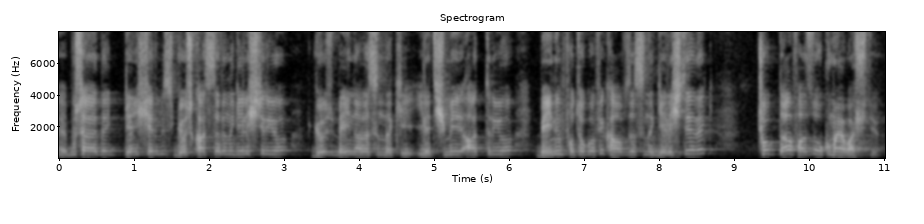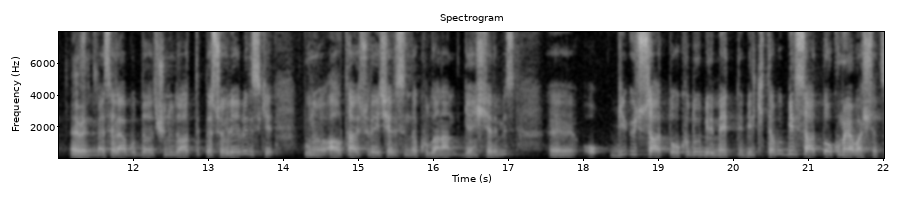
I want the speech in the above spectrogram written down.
Ee, Bu sayede gençlerimiz göz kaslarını geliştiriyor, göz beyin arasındaki iletişimi arttırıyor, beynin fotoğrafik hafızasını geliştirerek çok daha fazla okumaya başlıyor. Evet. Şimdi mesela burada şunu rahatlıkla söyleyebiliriz ki bunu 6 ay süre içerisinde kullanan gençlerimiz e, bir 3 saatte okuduğu bir metni, bir kitabı 1 saatte okumaya başladı.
